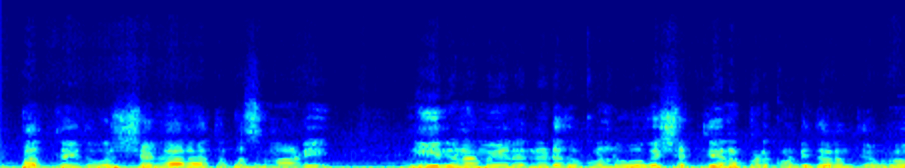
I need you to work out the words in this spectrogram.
ಇಪ್ಪತ್ತೈದು ವರ್ಷಗಾಲ ತಪಸ್ಸು ಮಾಡಿ ನೀರಿನ ಮೇಲೆ ನಡೆದುಕೊಂಡು ಹೋಗೋ ಶಕ್ತಿಯನ್ನು ಪಡ್ಕೊಂಡಿದ್ದಾರಂತೆ ಅವರು.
